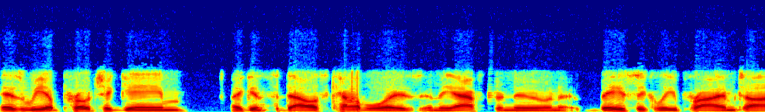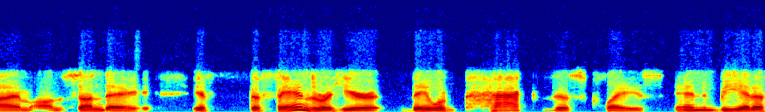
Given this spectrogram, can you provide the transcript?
as we approach a game against the Dallas Cowboys in the afternoon, basically prime time on Sunday, if the fans were here, they would pack this place and be at a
